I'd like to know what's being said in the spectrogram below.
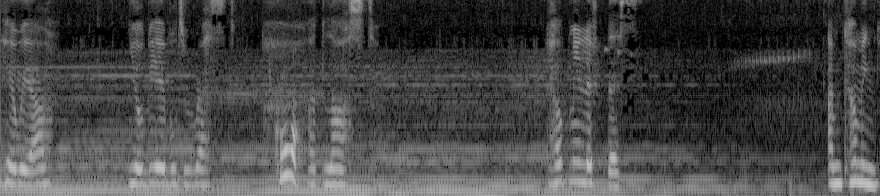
Here we are. You'll be able to rest. Cool. At last. Help me lift this. I'm coming.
